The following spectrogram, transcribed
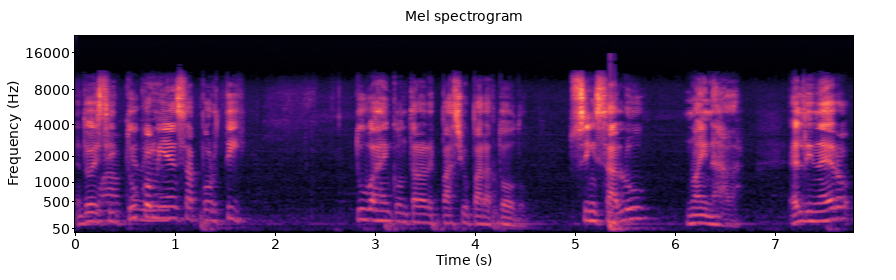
Entonces, si tú comienzas por ti, tú vas a encontrar espacio para todo. Sin salud no hay nada. El dinero,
